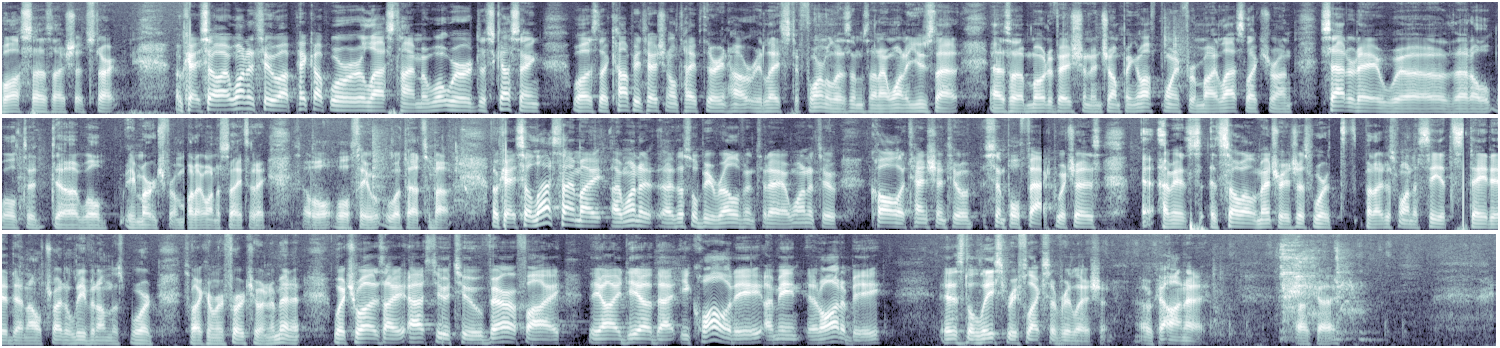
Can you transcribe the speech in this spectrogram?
boss says I should start. Okay, so I wanted to uh, pick up where we were last time, and what we were discussing was the computational type theory and how it relates to formalisms, and I want to use that as a motivation and jumping off point for my last lecture on Saturday uh, that will, uh, will emerge from what I want to say today. So we'll, we'll see what that's about. Okay, so last time I, I wanted, uh, this will be relevant today, I wanted to call attention to a simple fact, which is, I mean, it's, it's so elementary, it's just worth, but I just want to see it stated, and I'll try to leave it on this board so I can refer to it in a minute, which was I asked you to verify the idea that equality, I mean, it ought to be, is the least reflexive relation, okay, on A, okay?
